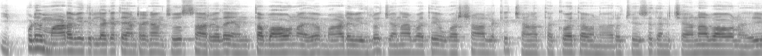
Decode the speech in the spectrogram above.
ఇప్పుడే మాడ వీధుల్లోకి అయితే ఎంటర్ అయినా చూస్తున్నారు కదా ఎంత బాగున్నాయో మాడ వీధులు. జనాభా అయితే వర్షాలకి చాలా తక్కువతో ఉన్నారు. చూసేదానికి చాలా బాగున్నాయి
